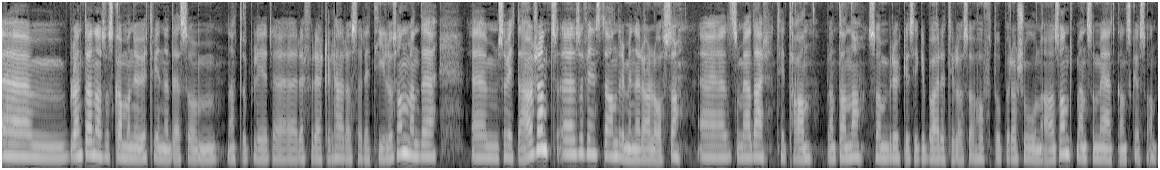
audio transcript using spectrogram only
Um, blant annet så skal man jo utvinne det som nettopp blir uh, referert til her, altså retil og sånn. Men det, um, så vidt jeg har skjønt, uh, så finnes det andre mineraler også uh, som er der. Titan blant annet, som brukes ikke bare til altså, hofteoperasjoner og sånt, men som er et ganske sånn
